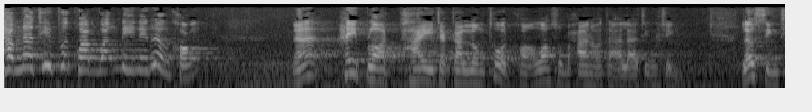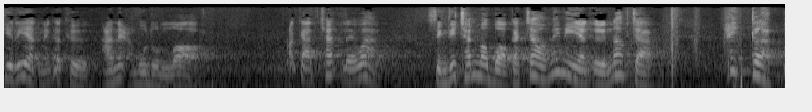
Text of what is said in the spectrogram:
ทำหน้าที่เพื่อความหวังดีในเรื่องของ นะให้ปลอดภัยจากการลงโทษของลอสุบฮานอัลตะลาจริง ๆ แล้วสิ่งที่เรียกนี่ก็คืออาเนบูดุลลอฮ์ประกาศชัดเลยว่า สิ่งที่ฉันมาบอกกับเจ้าไม่มีอย่างอื่นนอกจาก ให้กลับไป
